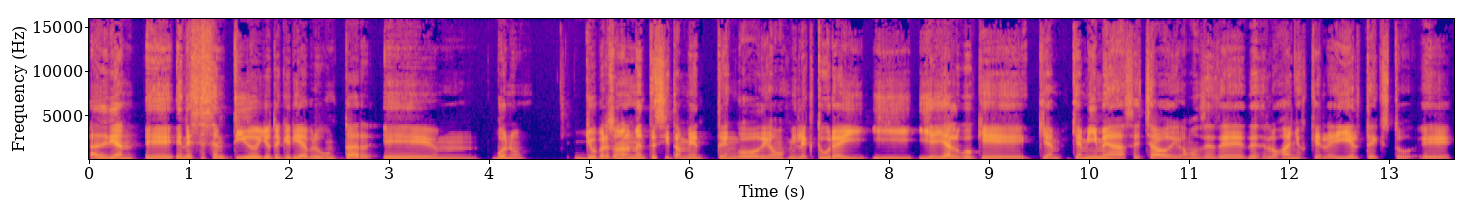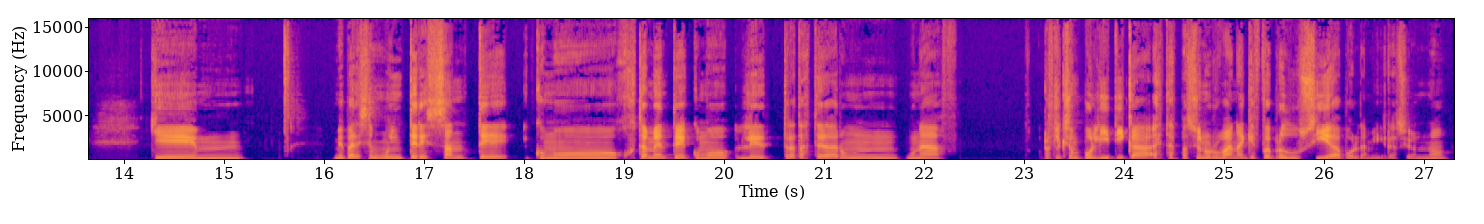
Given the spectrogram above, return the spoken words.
Adrián, eh, en ese sentido yo te quería preguntar, eh, bueno, yo personalmente sí también tengo, digamos, mi lectura y, hay algo que, a, mí me ha acechado, digamos, desde, desde los años que leí el texto, eh, que mm, me parece muy interesante como justamente como le trataste de dar una reflexión política a esta expansión urbana que fue producida por la migración, ¿no?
